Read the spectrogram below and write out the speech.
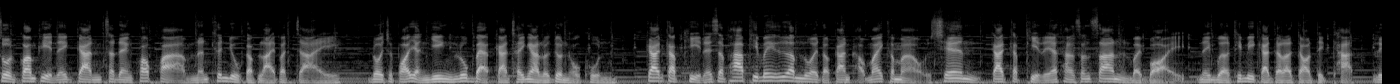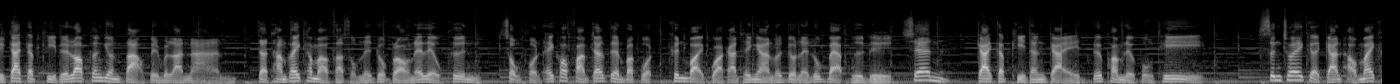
ส่วนความผิดในการแสดงข้อความนั้นขึ้นอยู่กับหลายปัจจัย โดยเฉพาะอย่างยิ่งรูปแบบการใช้งานรถยนต์ของคุณ การขับขี่ในสภาพที่ไม่เอื้อมหน่วยต่อการเผาไหม้เขม่าเช่น การขับขี่ระยะทางสั้นๆ บ่อยๆ ในเมืองที่มีการจราจรติดขัด หรือการขับขี่ด้วยรอบเครื่องยนต์เปล่าเป็นเวลานาน จะทำให้เขม่าสะสมในตัวกรองได้เร็วขึ้น ส่งผลให้ข้อความแจ้งเตือนปรากฏขึ้นบ่อยกว่าการใช้งานรถยนต์ในรูปแบบอื่นๆ เช่น การขับขี่ทางไกลด้วยความเร็วคงที่ ซึ่งช่วยให้เกิดการเผาไหม้ข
